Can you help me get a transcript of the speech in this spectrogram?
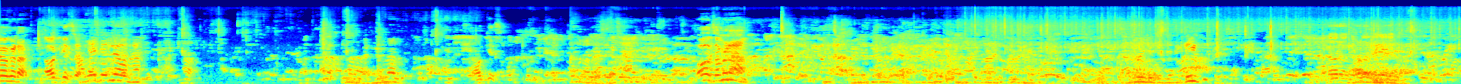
ఒకట ఓకే సార్ ఓకే సార్ ఓ సమణ మనవరం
